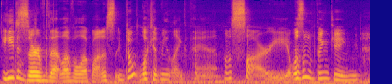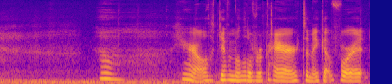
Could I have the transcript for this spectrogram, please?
He deserved that level up, honestly. Don't look at me like that. I'm sorry. I wasn't thinking. Here, I'll give him a little repair to make up for it.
